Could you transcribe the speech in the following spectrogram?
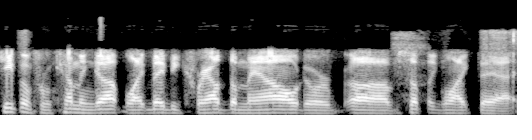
keep them from coming up, like maybe crowd them out or uh, something like that.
